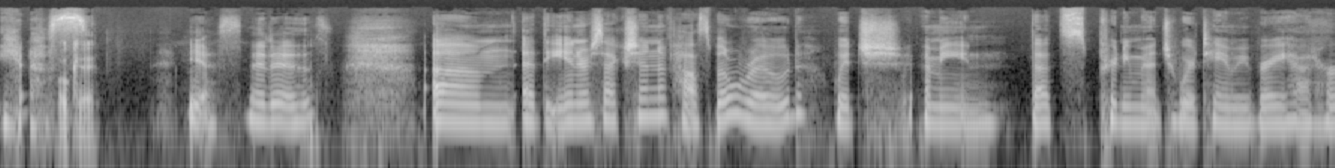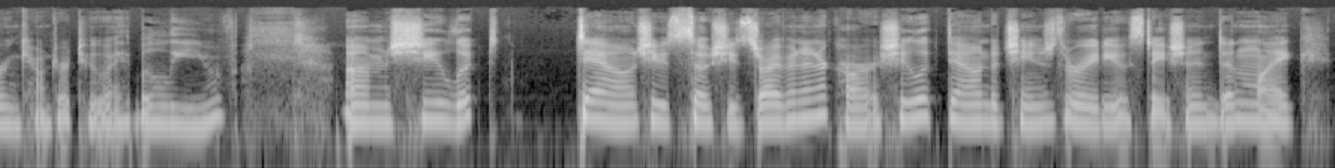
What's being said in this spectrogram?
yes. Okay. Yes, it is. Um, at the intersection of Hospital Road, which, I mean, that's pretty much where Tammy Bray had her encounter too, I believe. Um, she looked down. She was so she's driving in her car. She looked down to change the radio station. Didn't like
